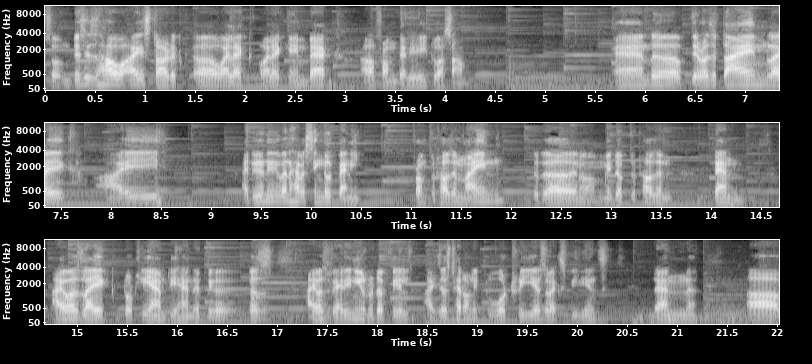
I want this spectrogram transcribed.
So this is how i started uh, while i while i came back uh, from delhi to assam. And uh, there was a time like i i didn't even have a single penny from 2009 to the you know mid of 2010 i was like totally empty handed because i was very new to the field. I just had only two or three years of experience. Then uh,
